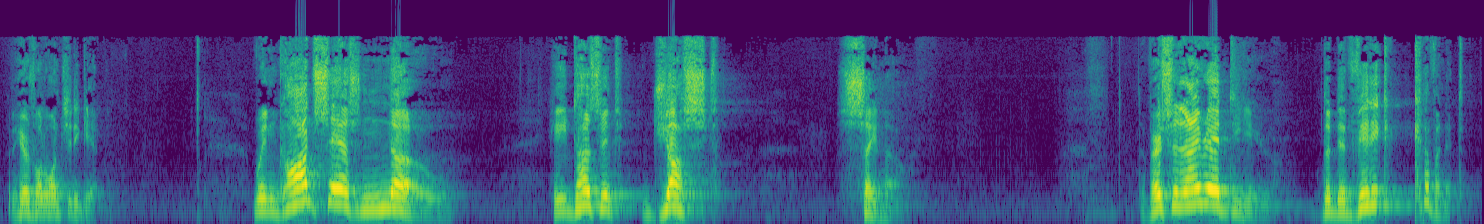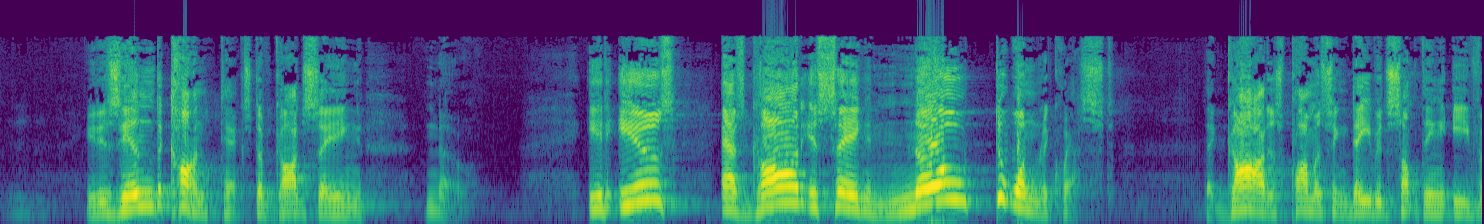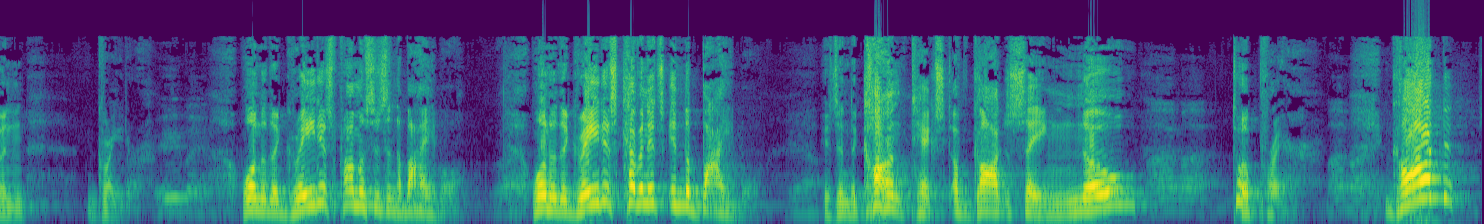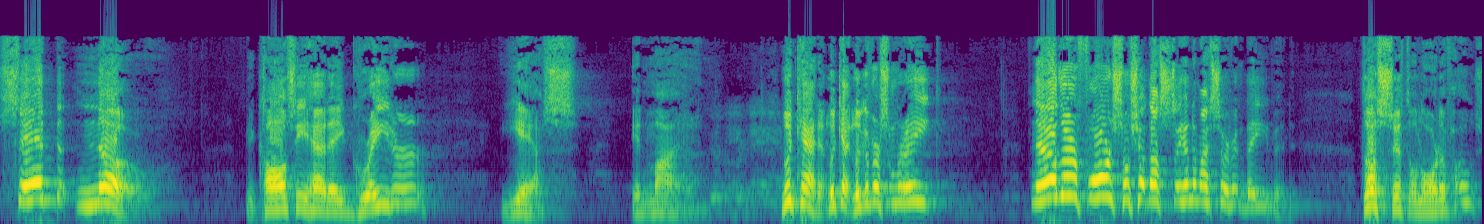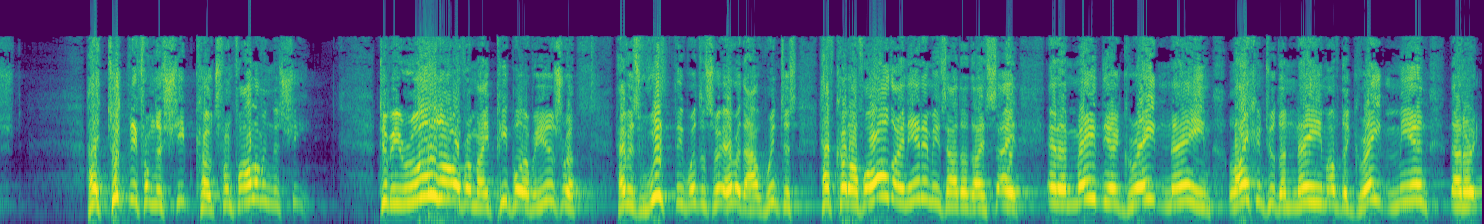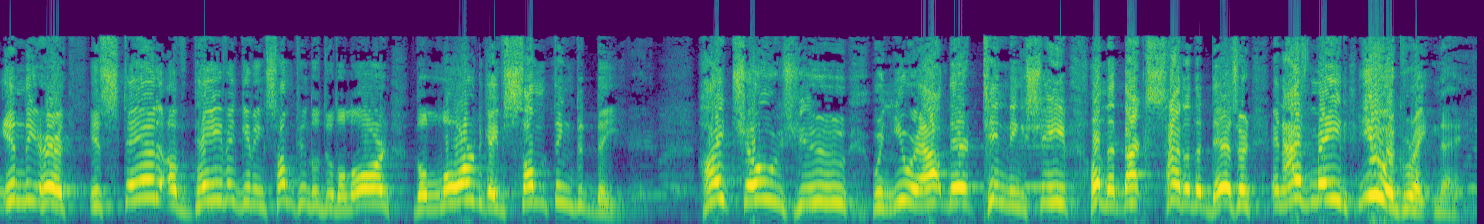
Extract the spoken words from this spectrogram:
But here's what I want you to get. When God says no, He doesn't just say no. The verse that I read to you, the Davidic covenant. It is in the context of God saying no. It is as God is saying no to one request that God is promising David something even greater. One of the greatest promises in the Bible, one of the greatest covenants in the Bible, is in the context of God saying no to a prayer. God said no because he had a greater yes in mind. Look at it. Look at it. Look at verse number 8. Now therefore, so shalt thou say unto my servant David, Thus saith the Lord of hosts, I took thee from the sheepcotes, from following the sheep, to be ruler over my people, over Israel have is with thee whithersoever thou wentest, have cut off all thine enemies out of thy sight, and have made thee a great name, like unto the name of the great men that are in the earth. Instead of David giving something to the Lord, the Lord gave something to David. I chose you when you were out there tending sheep on the backside of the desert, and I've made you a great name.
